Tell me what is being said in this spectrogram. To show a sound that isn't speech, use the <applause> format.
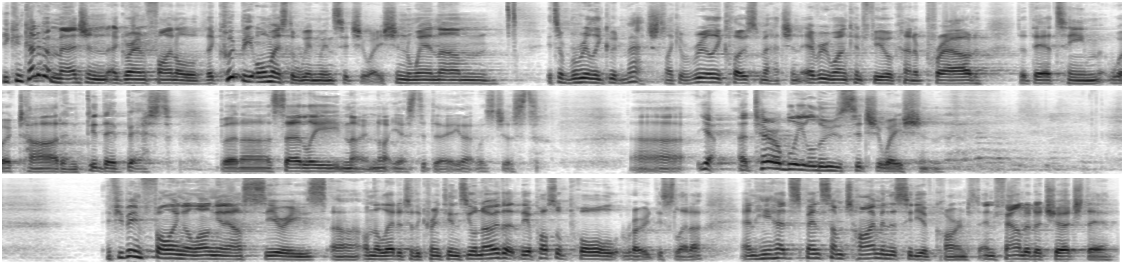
You can kind of imagine a grand final that could be almost a win win situation when um, it's a really good match, like a really close match, and everyone can feel kind of proud that their team worked hard and did their best. But uh, sadly, no, not yesterday. That was just, uh, yeah, a terribly lose situation. If you've been following along in our series uh, on the letter to the Corinthians, you'll know that the Apostle Paul wrote this letter, and he had spent some time in the city of Corinth and founded a church there.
